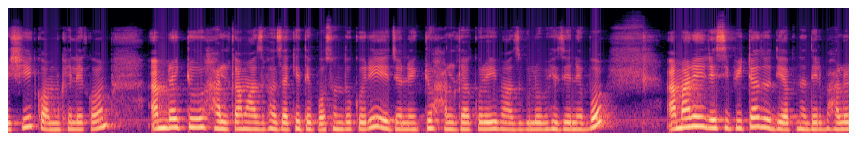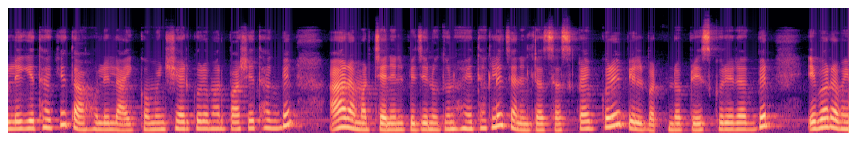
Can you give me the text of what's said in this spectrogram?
বেশি, কম খেলে কম। আমরা একটু হালকা মাছ ভাজা খেতে পছন্দ করি, এই জন্য একটু হালকা করেই মাছগুলো ভেজে নেব। আমার এই রেসিপিটা যদি আপনাদের ভালো লেগে থাকে, তাহলে লাইক, কমেন্ট, শেয়ার করে আমার পাশে থাকবেন। আর আমার চ্যানেল পেজে নতুন হয়ে থাকলে চ্যানেলটা সাবস্ক্রাইব করে বেল বাটনটা প্রেস করে রাখবেন। এবার আমি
